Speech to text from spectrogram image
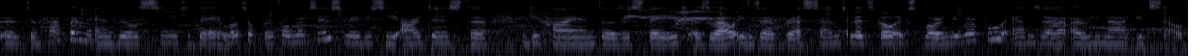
uh, to happen and we'll see today lots of performances. Maybe see artists uh, behind uh, the stage as well in the press center. Let's go explore liverpool and the arena itself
